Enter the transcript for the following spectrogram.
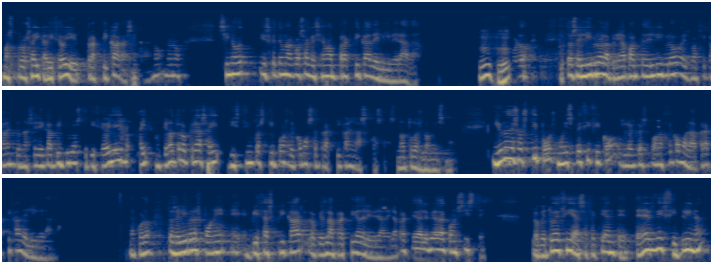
más prosaica, dice, oye, practicar a secas, ¿no? No, no. Sino tienes que tener una cosa que se llama práctica deliberada. Entonces, el libro, la primera parte del libro es básicamente una serie de capítulos que te dice, oye, aunque no te lo creas, hay distintos tipos de cómo se practican las cosas, no todo es lo mismo. Y uno de esos tipos, muy específico, es lo que se conoce como la práctica deliberada. ¿De acuerdo? Entonces el libro expone, eh, empieza a explicar lo que es la práctica deliberada. Y la práctica deliberada consiste, lo que tú decías, efectivamente, tener disciplina,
